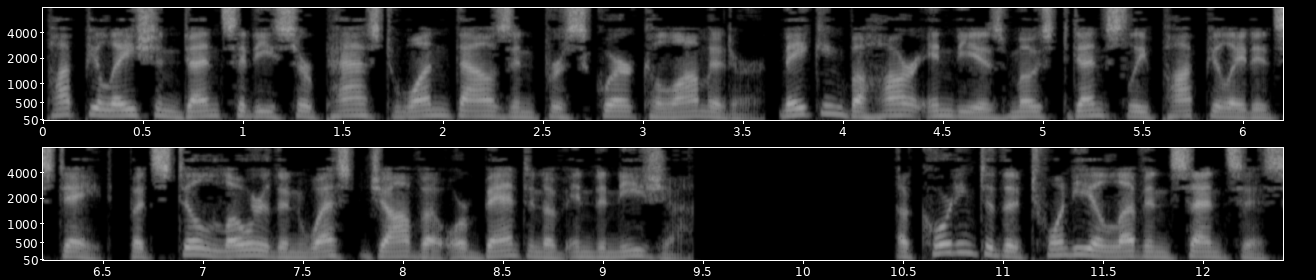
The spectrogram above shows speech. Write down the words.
population density surpassed 1,000 per square kilometre, making Bihar India's most densely populated state, but still lower than West Java or Banten of Indonesia. According to the 2011 census,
